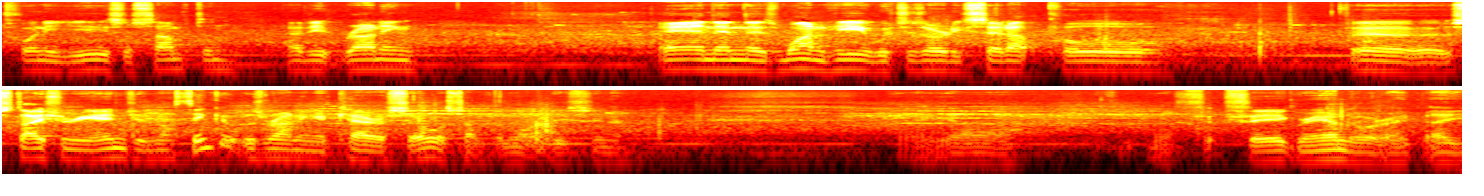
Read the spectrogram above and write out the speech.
20 years or something, had it running. And then there's one here which is already set up for, for stationary engine. I think it was running a carousel or something like this in a, a, uh, a fairground or a, a,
